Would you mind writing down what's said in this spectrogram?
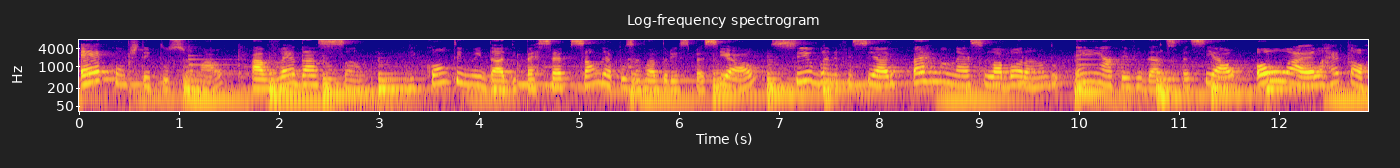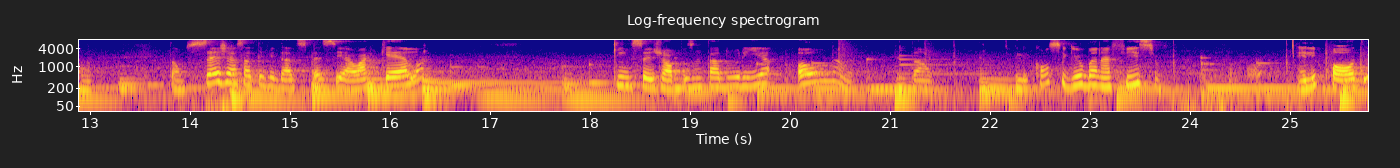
é constitucional a vedação de continuidade de percepção de aposentadoria especial se o beneficiário permanece laborando em atividade especial ou a ela retorna. Então, seja essa atividade especial aquela que ensejou a aposentadoria ou não. Então, ele conseguiu o benefício, ele pode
